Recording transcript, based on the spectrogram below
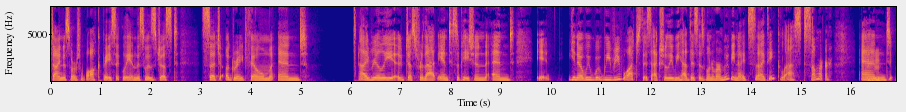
dinosaurs walk, basically. And this was just such a great film. And I really, uh, just for that anticipation and it, you know, we we rewatched this actually. We had this as one of our movie nights, I think last summer. And mm-hmm.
